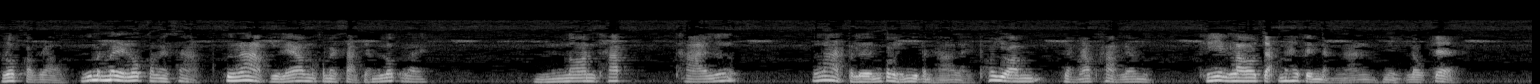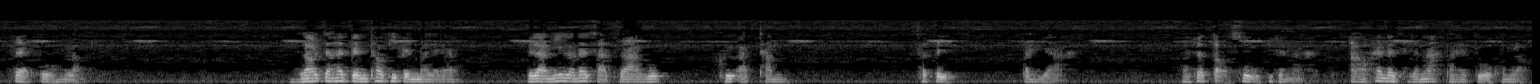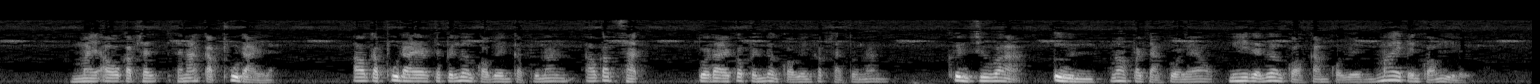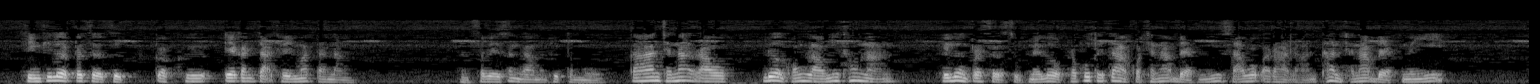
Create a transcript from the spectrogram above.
ลบกับเราหรือมันไม่ได้ลบก็ไม่ทราบ คือราบอยู่แล้วมันก็ไม่ทราบจะมันลบอะไร นอนทับถ่ายลาดไปเลยมันก็ไม่เห็นมีปัญหาอะไร เพราะยอมอย่างรับภาพแล้วนี่ทีนี้เราจะไม่ให้เป็นอย่างนั้น นี่ เราแก้แก้ตัวของเรา เราจะให้เป็นเท่าที่เป็นมาแล้ว เวลานี้เราได้ศาสตราวุธ คืออัตธรรม สติปัญญา เราจะต่อสู้พิจารณา เอาให้ได้ชนะภายในตัวของเรา ไม่เอากับชนะกับผู้ใดแหละ เอากับผู้ใดจะเป็นเรื่องก่อเวรกับผู้นั้น เอากับสัตว์ ตัวใดก็เป็นเรื่องก่อเวรกับสัตว์ตัวนั้น ขึ้นชื่อว่าอื่นนอกไปจากตัวแล้ว มีแต่เรื่องก่อกรรมก่อเวรไม่เป็นของดีเลย สิ่งที่เลิศประเสริฐสุดก็คือ เอกันจะชัยมัตตานังสเวสังกามันทุตมู การชนะเราเรื่องของเรานี่เท่านั้นเป็นเรื่องประเสริฐสุดในโลก พระพุทธเจ้าก็ชนะแบบนี้ สาวกอรหันต์ท่านชนะแบบนี้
